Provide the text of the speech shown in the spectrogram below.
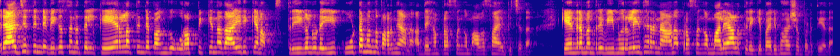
രാജ്യത്തിന്റെ വികസനത്തിൽ കേരളത്തിന്റെ പങ്ക് ഉറപ്പിക്കുന്നതായിരിക്കണം സ്ത്രീകളുടെ ഈ കൂട്ടമെന്ന് പറഞ്ഞാണ് അദ്ദേഹം പ്രസംഗം അവസാനിപ്പിച്ചത്. കേന്ദ്രമന്ത്രി വി മുരളീധരനാണ് പ്രസംഗം മലയാളത്തിലേക്ക് പരിഭാഷപ്പെടുത്തിയത്.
